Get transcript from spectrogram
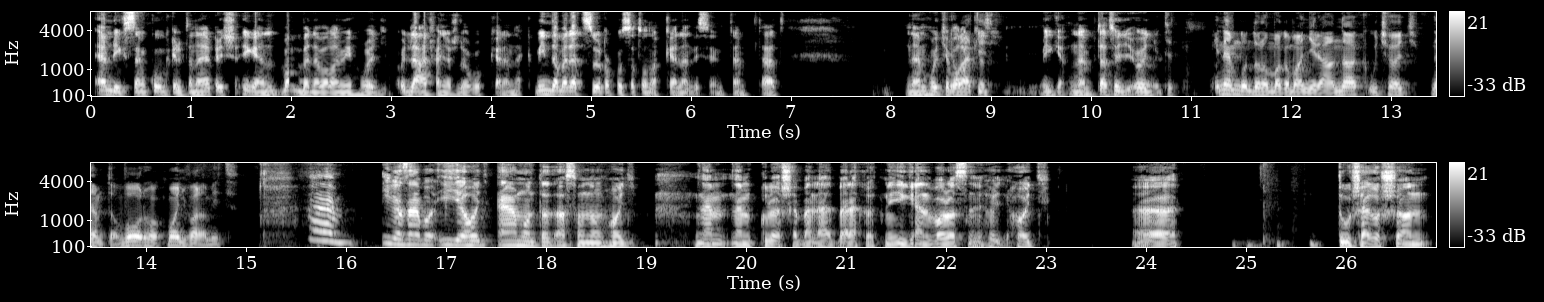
emlékszem konkrétan erre, és igen, van benne valami, hogy, hogy látványos dolgok kellenek. Mind a mellett szórakoztatónak kell lenni szerintem. Tehát nem, hogyha Jó, valaki... hát Igen, nem. Tehát, hogy, hogy Én nem gondolom magam annyira annak, úgyhogy nem tudom, Warhawk, mondj valamit. E, igazából így, ahogy elmondtad, azt mondom, hogy nem, nem különösebben lehet belekötni. Igen, valószínű, hogy, hogy túlságosan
